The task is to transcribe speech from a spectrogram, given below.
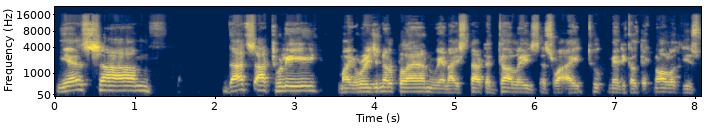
Yes. Um, that's actually my original plan when I started college. That's why I took medical technologies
